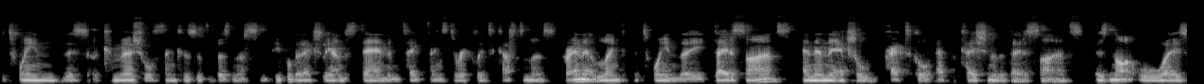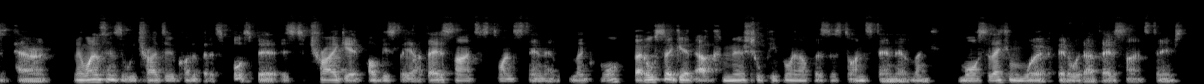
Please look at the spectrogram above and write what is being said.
between the sort of commercial thinkers of the business and people that actually understand and take things directly to customers, creating that link between the data science and then the actual practical application of the data science is not always apparent. I mean, one of the things that we try to do quite a bit at Sportsbet is to try get obviously our data scientists to understand that link more, but also get our commercial people in our business to understand that link more so they can work better with our data science teams.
